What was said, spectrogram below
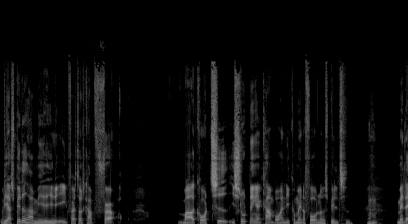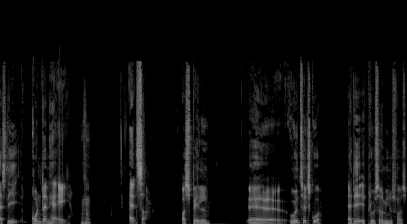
Vi har spillet ham i en førsteholdskamp før meget kort tid i slutningen af en kamp, hvor han lige kommer ind og får noget spilletid. Mhm. Men lad os lige runde den her af. Mhm. Altså, at spille øh, uden tilskuer, er det et plus eller minus for os?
